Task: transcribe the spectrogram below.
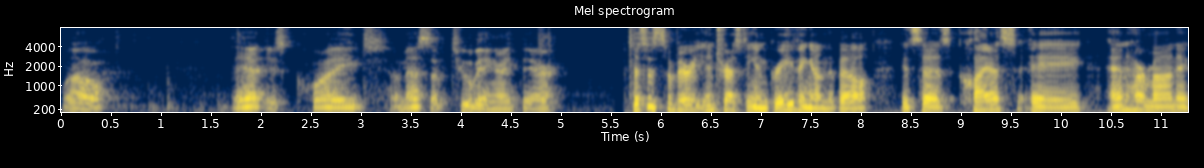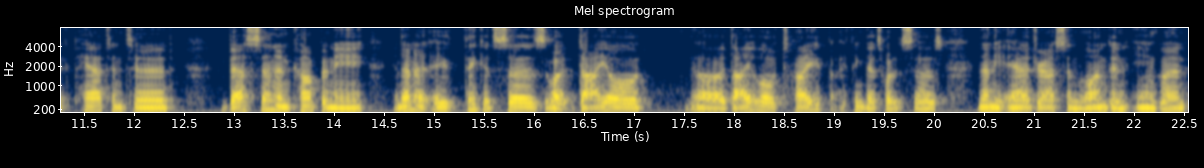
Wow. That is quite a mess of tubing right there. This is some very interesting engraving on the bell. It says Class A Enharmonic Patented Besson and Company and then I think it says what diode uh, type, I think that's what it says, and then the address in London, England,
